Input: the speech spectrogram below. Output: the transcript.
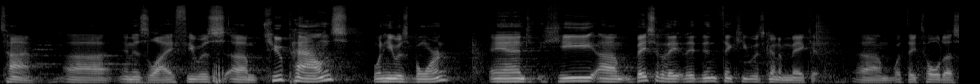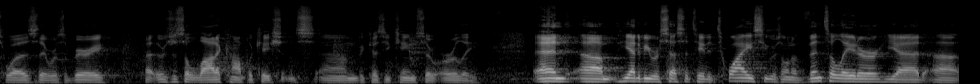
time uh, in his life. He was um, two pounds when he was born, and he um, basically, they, they, didn't think he was going to make it. Um, what they told us was there was a very uh, there was just a lot of complications um, because he came so early. And um, he had to be resuscitated twice. He was on a ventilator. He had uh,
